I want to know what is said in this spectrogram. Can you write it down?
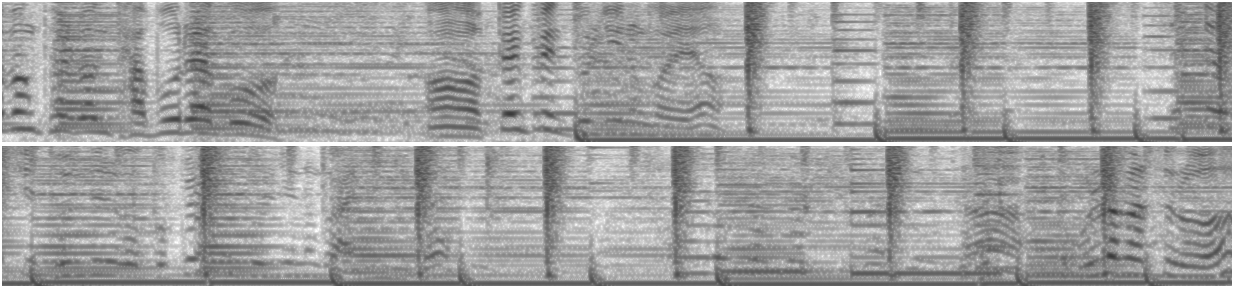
사방팔방 다 보라고 어 뺑뺑 돌리는 거예요. 쓸데없이 돈 들여갖고 뺑뺑 돌리는 거 아닙니다. 아, 올라갈수록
